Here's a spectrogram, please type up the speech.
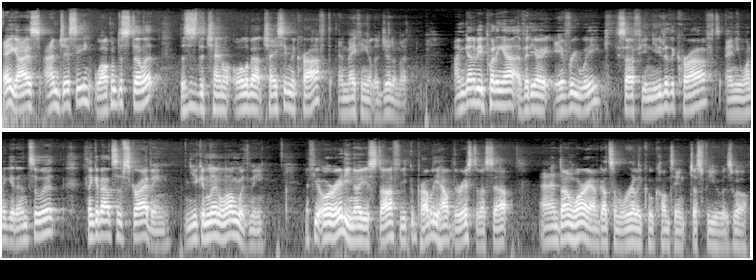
Hey guys, I'm Jesse. Welcome to Still It. This is the channel all about chasing the craft and making it legitimate. I'm going to be putting out a video every week, so if you're new to the craft and you want to get into it, think about subscribing. You can learn along with me. If you already know your stuff, you could probably help the rest of us out. And don't worry, I've got some really cool content just for you as well.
